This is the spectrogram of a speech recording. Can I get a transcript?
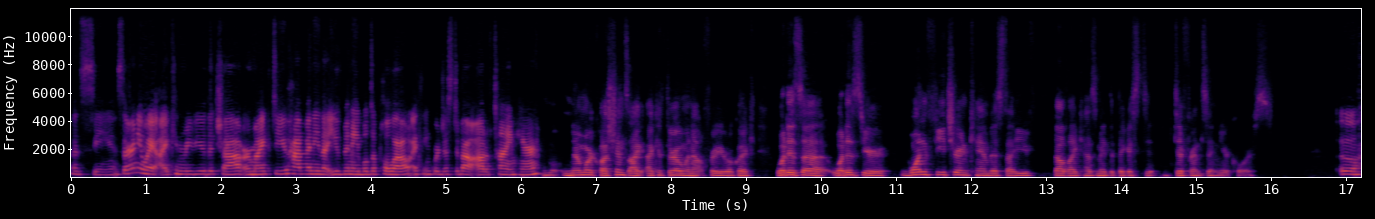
Let's see, is there any way I can review the chat? Or Mike, do you have any that you've been able to pull out? I think we're just about out of time here. No more questions. I, I could throw one out for you real quick. What is uh what is your one feature in Canvas that you felt like has made the biggest difference in your course? Oh,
